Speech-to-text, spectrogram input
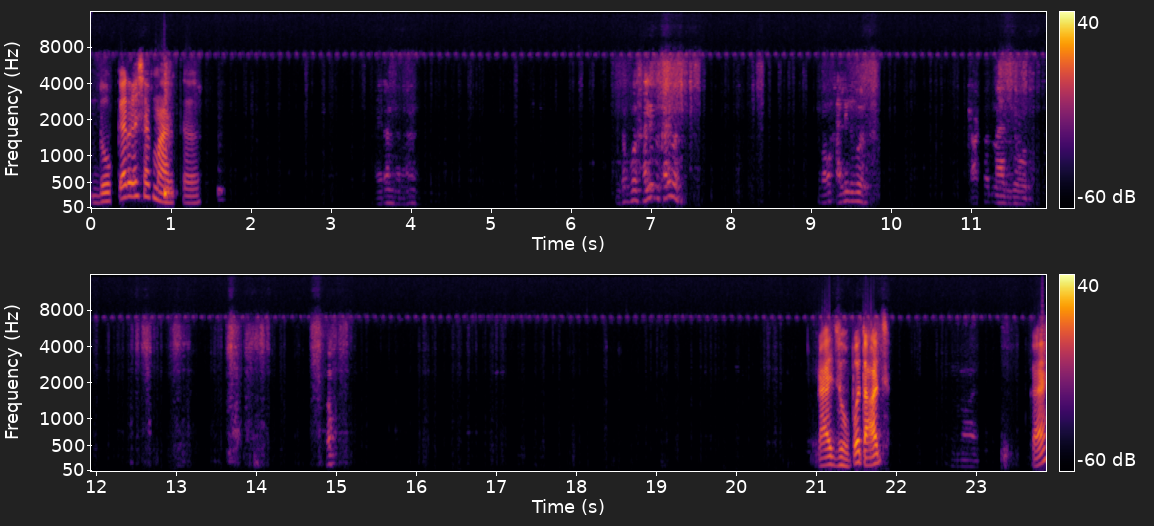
डोक्यावर कशाक मारत? बस खाली बस खाली बस बाबा खालीच बस ताकद नाही तुझ्यावर काय झोपत आज? काय?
